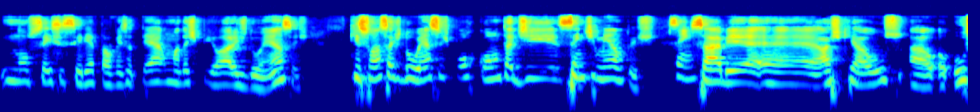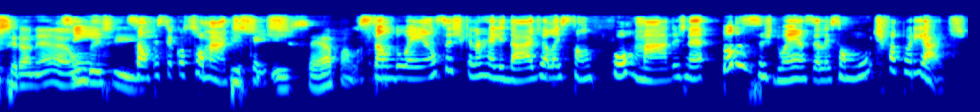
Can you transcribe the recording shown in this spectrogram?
não sei se seria talvez até uma das piores doenças, que são essas doenças por conta de sentimentos, Sim. sabe? É, acho que a, úlcera, a úlcera, né? É Sim. um desses. São psicossomáticas. Isso é a palavra. São doenças que, na realidade, elas são formadas, né? Todas essas doenças, elas são multifatoriais.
